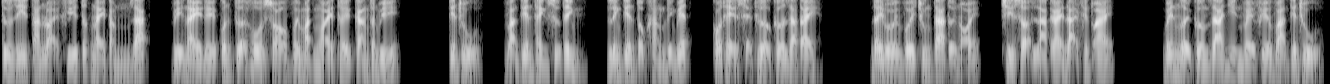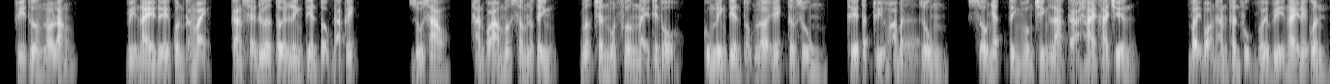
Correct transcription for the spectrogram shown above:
từ di tán loại khí tức này cảm giác, vị này đế quân tựa hồ so với mặt ngoài thấy càng thần bí. Tiên chủ, vạn tiên thành sự tình, linh tiên tộc khẳng định biết, có thể sẽ thừa cơ ra tay. Đây đối với chúng ta tới nói chỉ sợ là cái đại phiền toái bên người cường giả nhìn về phía vạn tiên chủ, phi thường lo lắng. Vị này đế quân càng mạnh, càng sẽ đưa tới linh tiên tộc đà kích. Dù sao, hắn quá mức xâm lược tính, bước chân một phương này tiên thổ, cùng linh tiên tộc lợi ích tương xung, thế tất thủy hỏa bất dung, xấu nhất tình huống chính là cả hai khai chiến. Vậy bọn hắn thần phục với vị này đế quân,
